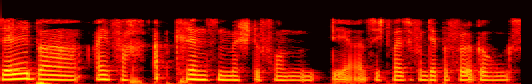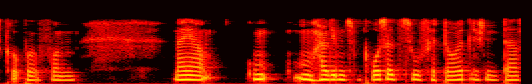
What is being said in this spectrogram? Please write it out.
selber einfach abgrenzen möchte von der Sichtweise von der Bevölkerungsgruppe, von, naja, um, um halt eben zum Großteil zu verdeutlichen, dass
